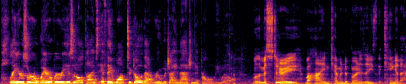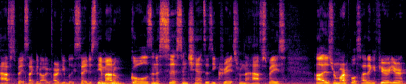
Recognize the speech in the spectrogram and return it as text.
players are aware of where he is at all times if they want to go that route, which I imagine they probably will. Well, the mystery behind Kevin De Bruyne is that he's the king of the half space. I could arguably say just the amount of goals and assists and chances he creates from the half space uh, is remarkable. So I think if you're you're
